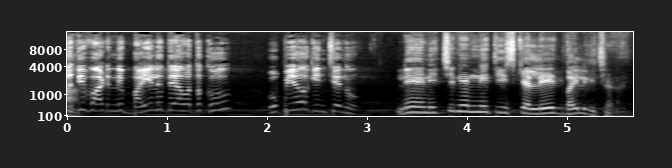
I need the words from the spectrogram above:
అది వాటిని బయలుదేవతకు ఉపయోగించెను. నేను ఇచ్చినన్ని తీసుకెళ్ళి బయలుకి ఇచ్చాడంట.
